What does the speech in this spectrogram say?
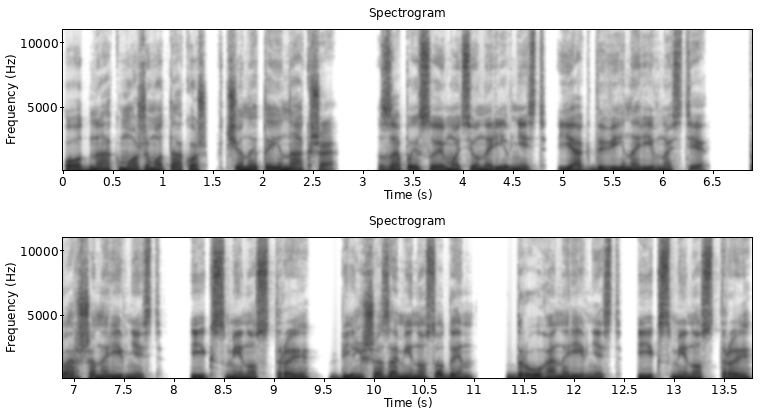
Однак можемо також вчинити інакше записуємо цю нерівність як дві нерівності. Перша нерівність х-3 більше за мінус 1, друга нерівність х-3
